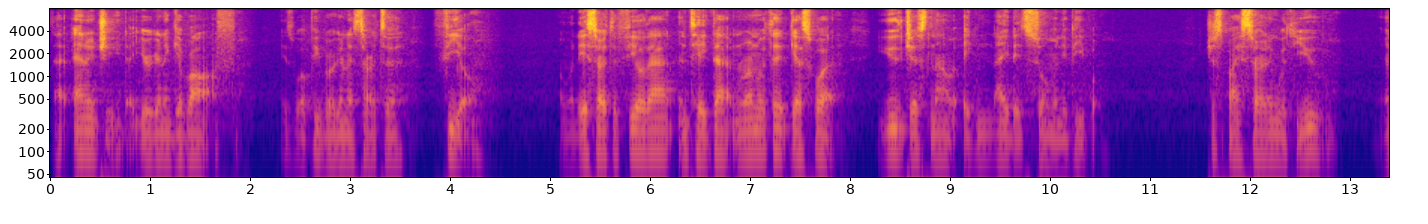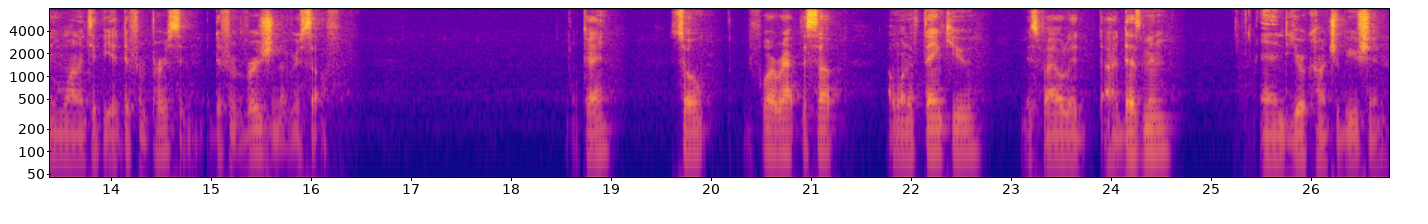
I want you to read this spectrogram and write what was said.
That energy that you're going to give off is what people are going to start to feel. And when they start to feel that and take that and run with it, guess what? You've just now ignited so many people just by starting with you and wanting to be a different person, a different version of yourself. Okay. So before I wrap this up, I want to thank you, Miss Viola uh, Desmond, and your contribution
